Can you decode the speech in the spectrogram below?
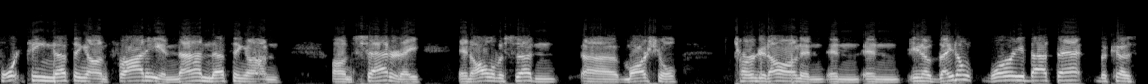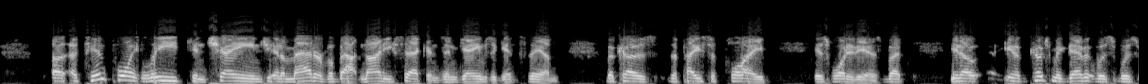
fourteen nothing on Friday and nine nothing on on Saturday, and all of a sudden, uh, Marshall turned it on, and and and you know they don't worry about that because a, a ten point lead can change in a matter of about ninety seconds in games against them because the pace of play is what it is. But you know, you know, Coach McDevitt was was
